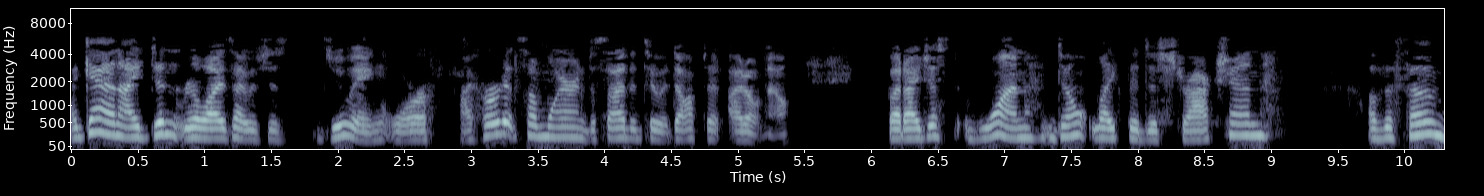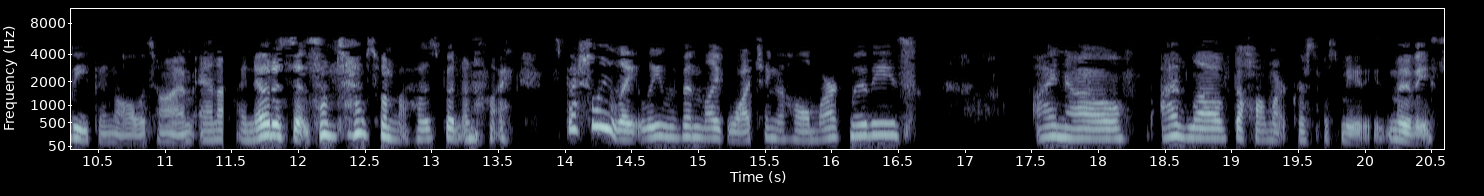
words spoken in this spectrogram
again, I didn't realize I was just doing or I heard it somewhere and decided to adopt it. I don't know. But I just, one, don't like the distraction of the phone beeping all the time. And I notice it sometimes when my husband and I, especially lately, we've been like watching the Hallmark movies I know. I love the Hallmark Christmas movies.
